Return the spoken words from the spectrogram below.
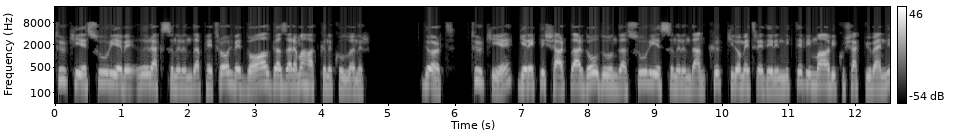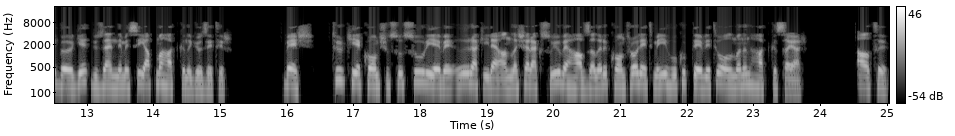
Türkiye Suriye ve Irak sınırında petrol ve doğal gaz arama hakkını kullanır. 4. Türkiye, gerekli şartlar doğduğunda Suriye sınırından 40 kilometre derinlikte bir mavi kuşak güvenli bölge düzenlemesi yapma hakkını gözetir. 5. Türkiye komşusu Suriye ve Irak ile anlaşarak suyu ve havzaları kontrol etmeyi hukuk devleti olmanın hakkı sayar. 6.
